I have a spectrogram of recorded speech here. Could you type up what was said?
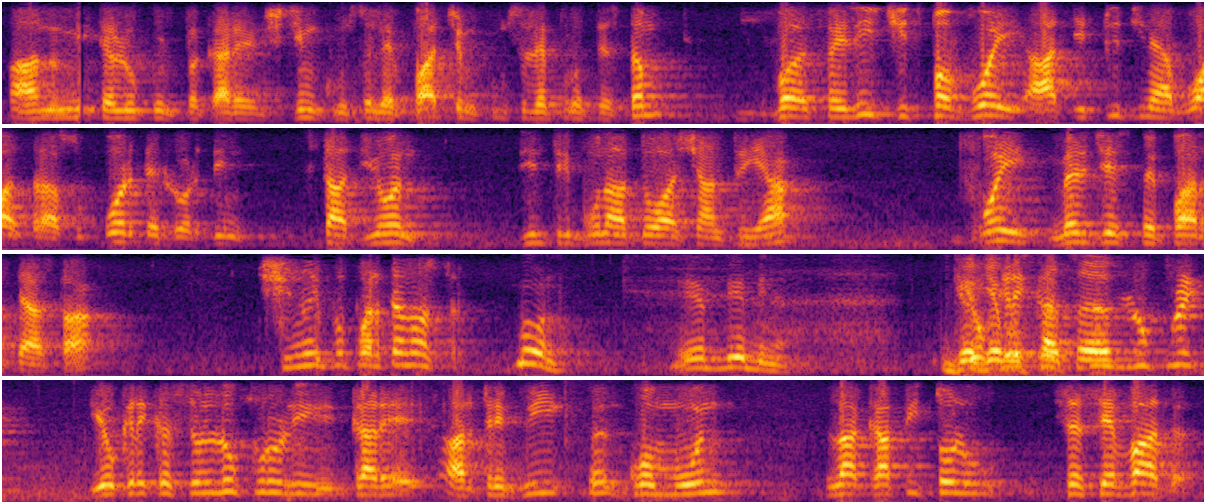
anumite lucruri pe care știm cum să le facem, cum să le protestăm. Vă felicit pe voi atitudinea voastră a suporterilor din stadion, din tribuna a doua și a întâia. Voi mergeți pe partea asta și noi pe partea noastră. Bun, e, e bine. Eu Gheorghe cred, că Mustață, sunt lucruri, eu cred că sunt lucruri care ar trebui în comun la capitolul să se vadă.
